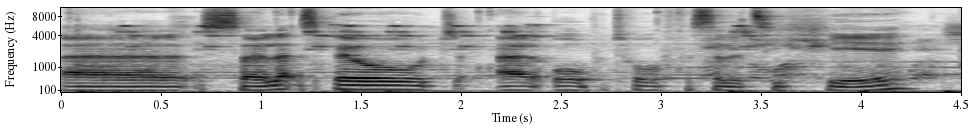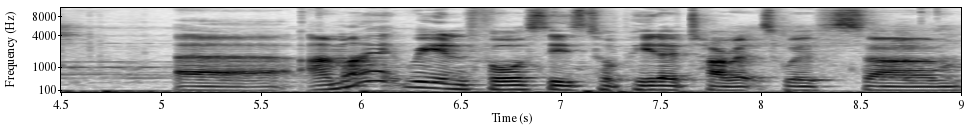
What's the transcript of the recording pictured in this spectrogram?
Uh, so let's build an orbital facility here. Uh, I might reinforce these torpedo turrets with some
